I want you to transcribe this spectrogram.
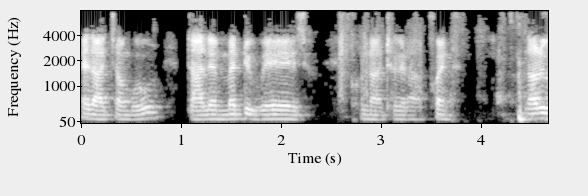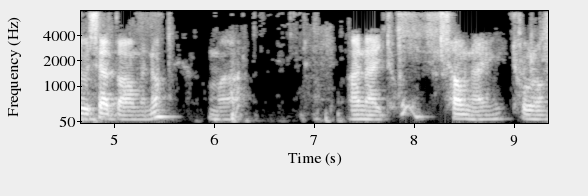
အဲ့ဒါကြောင့်မို့ဒါလည်းမတူပဲဆို ခုနထကရာဖွင့်တယ်နောက်တစ်ခုဆက်သွားမယ်နော်ဟိုမှာ9နိုင်6နိုင်ထိုးတော့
